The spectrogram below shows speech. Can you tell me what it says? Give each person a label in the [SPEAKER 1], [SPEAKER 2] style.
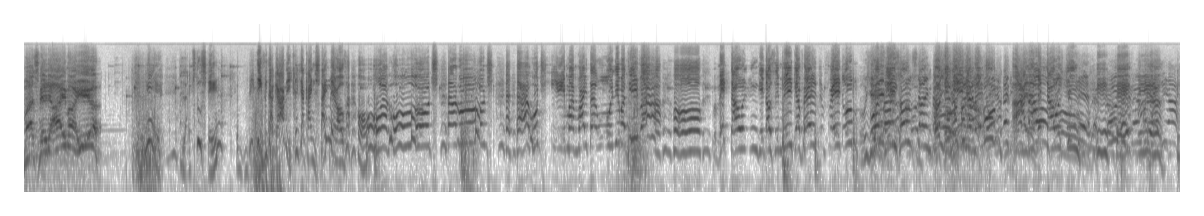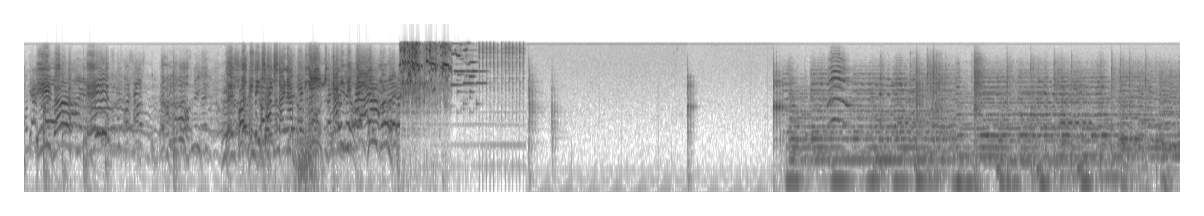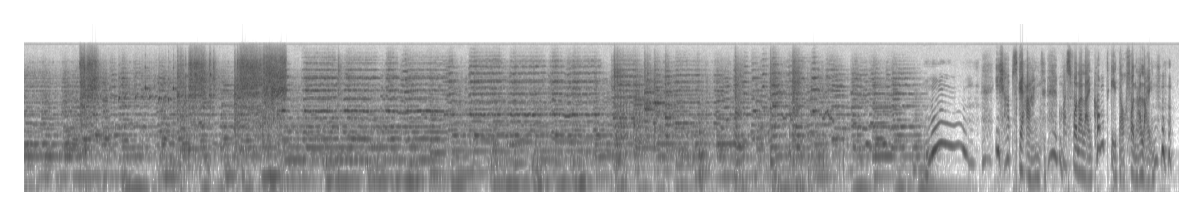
[SPEAKER 1] Was will der Eimer hier?
[SPEAKER 2] Nee, bleibst du stehen? Bieg dich wieder gerade, ich krieg ja keinen Stein mehr rauf. Oh, er rutscht, er rutscht, er rutscht immer weiter und immer tiefer. Oh, weg da unten, geht aus dem Weg, er fällt, fällt um.
[SPEAKER 3] Oh je, nicht
[SPEAKER 2] Schornstein, aus dem Weg, er fällt um. Alle weg da unten. Helft mir. Hilfe, helft. Oh, stürzt den Schornstein ab. Ich hab's geahnt. Was von allein kommt, geht auch von allein.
